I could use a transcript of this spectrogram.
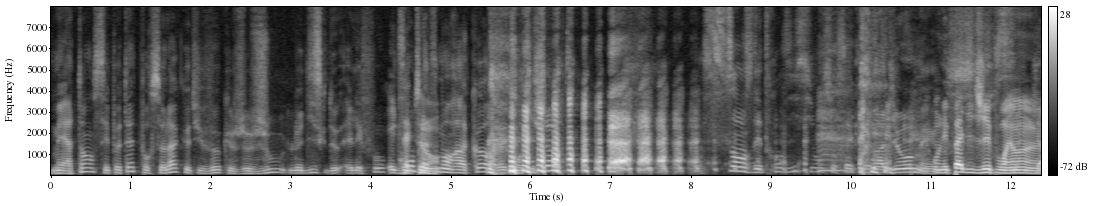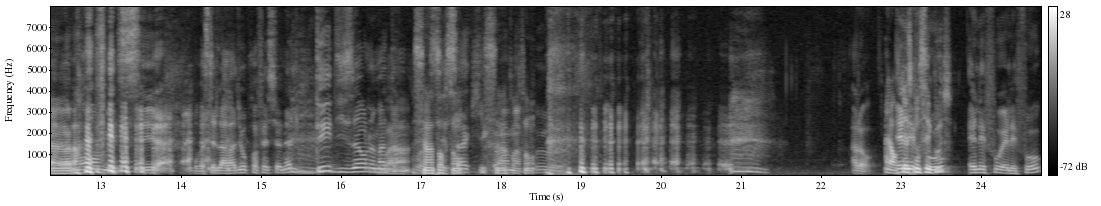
Mais attends, c'est peut-être pour cela que tu veux que je joue le disque de LFO Exactement. complètement raccord avec mon t-shirt. sens des transitions sur Sacré Radio. Mais On n'est pas DJ pour rien. Carrément, mais c'est bon, bah, de la radio professionnelle dès 10h le matin. c'est important. C'est ça qui est, même un peu. Alors, Alors qu'est-ce qu'on s'écoute? LFO, LFO,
